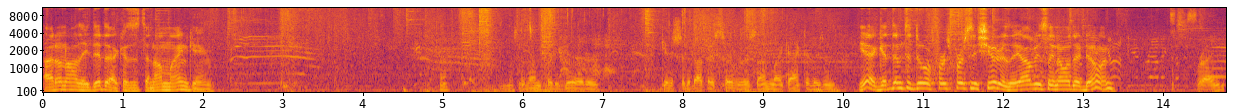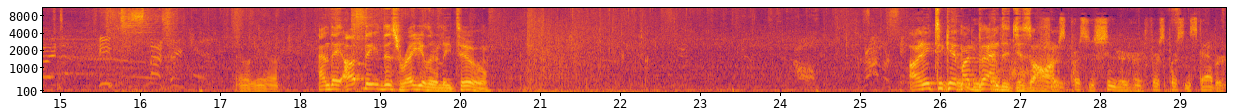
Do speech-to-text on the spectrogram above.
I don't know how they did that because it's an online game. Must have done pretty good, or give a shit about their servers, unlike Activision, Yeah, get them to do a first-person shooter. They obviously know what they're doing, Guardian relics of the right? Oh yeah. and they update this regularly too. I need to get my Couldn't get the bandages on. First-person shooter or first-person stabber.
